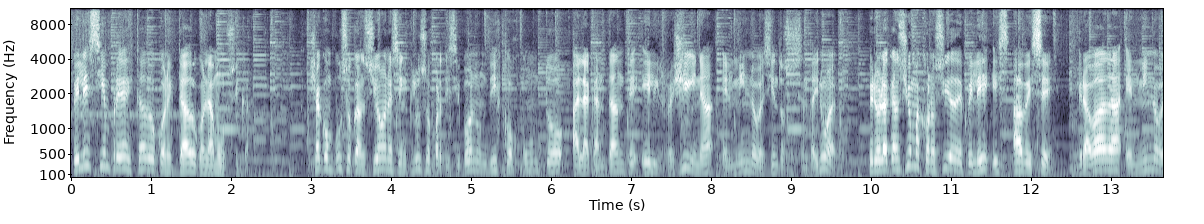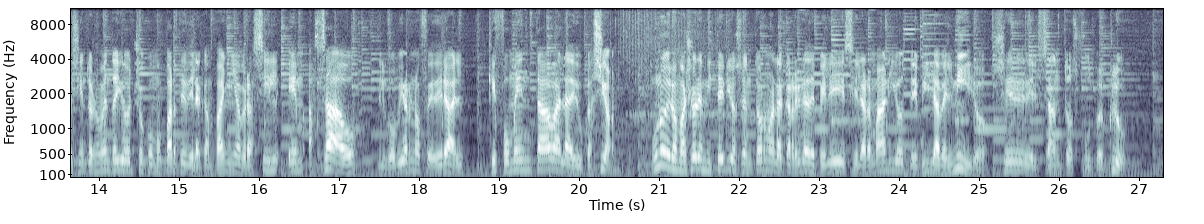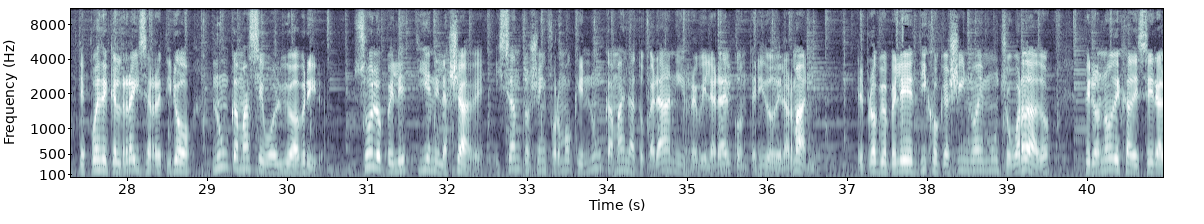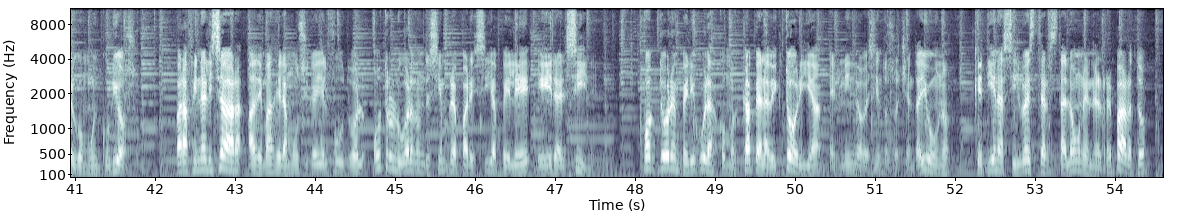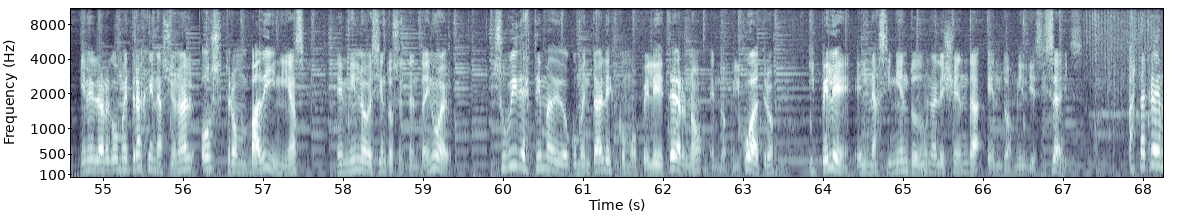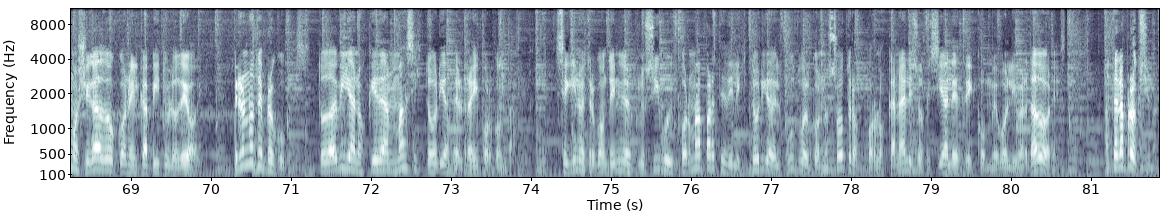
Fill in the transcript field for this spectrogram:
Pelé siempre ha estado conectado con la música. Ya compuso canciones e incluso participó en un disco junto a la cantante Elis Regina en 1969. Pero la canción más conocida de Pelé es ABC, grabada en 1998 como parte de la campaña Brasil em Asao del gobierno federal que fomentaba la educación. Uno de los mayores misterios en torno a la carrera de Pelé es el armario de Vila Belmiro, sede del Santos Fútbol Club. Después de que el rey se retiró, nunca más se volvió a abrir. Solo Pelé tiene la llave y Santos ya informó que nunca más la tocará ni revelará el contenido del armario. El propio Pelé dijo que allí no hay mucho guardado, pero no deja de ser algo muy curioso. Para finalizar, además de la música y el fútbol, otro lugar donde siempre aparecía Pelé era el cine. Fue actor en películas como Escape a la Victoria, en 1981, que tiene a Sylvester Stallone en el reparto, y en el largometraje nacional Os Trombadinias, en 1979. Su vida es tema de documentales como Pelé Eterno, en 2004, y Pelé, el nacimiento de una leyenda, en 2016. Hasta acá hemos llegado con el capítulo de hoy. Pero no te preocupes, todavía nos quedan más historias del rey por contar. Seguí nuestro contenido exclusivo y forma parte de la historia del fútbol con nosotros por los canales oficiales de Conmebol Libertadores. Hasta la próxima.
